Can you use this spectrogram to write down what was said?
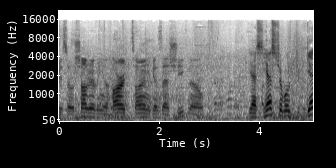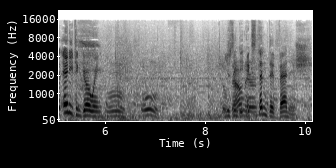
Okay, so Sharu having a hard time against that Sheik now. Yes, he has trouble to get anything going mm, Ooh. Goes using the there. extended vanish.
